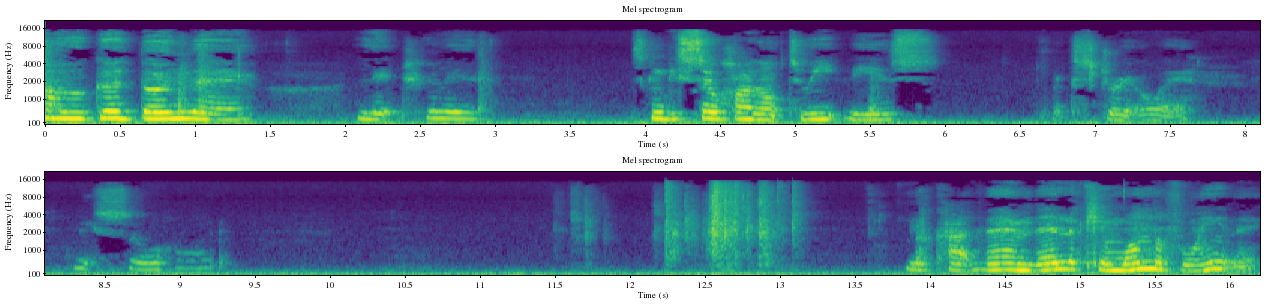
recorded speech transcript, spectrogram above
So good, don't they? Literally. It's gonna be so hard not to eat these. Like straight away. It's so hard. Look at them, they're looking wonderful, ain't they?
